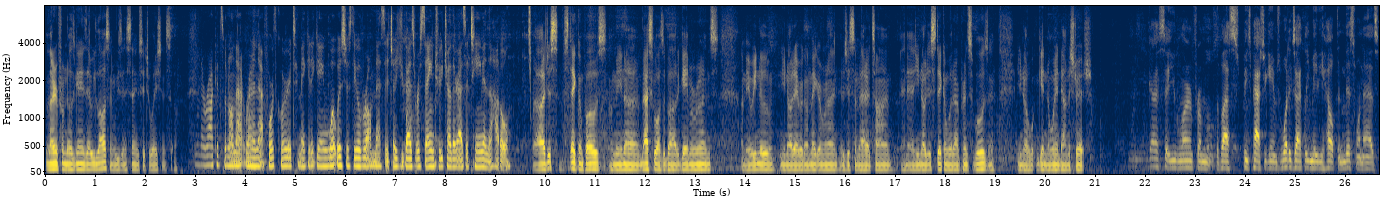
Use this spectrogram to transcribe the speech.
learning from those games that we lost, and we was in the same situation. So. When the Rockets went on that run in that fourth quarter to make it a game, what was just the overall message as you guys were saying to each other as a team in the huddle? Uh, just stay composed. I mean, uh, basketball is about a game of runs. I mean, we knew, you know, they were going to make a run. It was just a matter of time. And then, you know, just sticking with our principles and, you know, getting the win down the stretch. When you guys say you learned from the last these past two games, what exactly maybe helped in this one as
